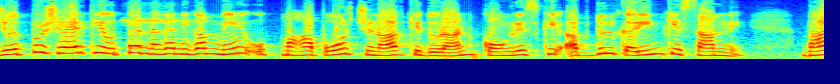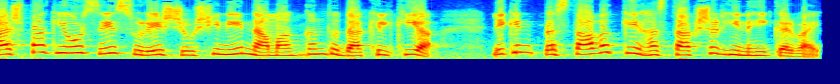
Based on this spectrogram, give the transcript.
जोधपुर शहर के उत्तर नगर निगम में उप महापौर चुनाव के दौरान कांग्रेस के अब्दुल करीम के सामने भाजपा की ओर से सुरेश जोशी ने नामांकन तो दाखिल किया, लेकिन प्रस्तावक के हस्ताक्षर ही नहीं करवाए।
